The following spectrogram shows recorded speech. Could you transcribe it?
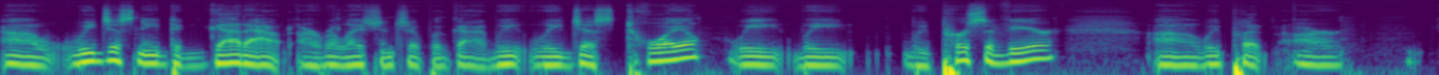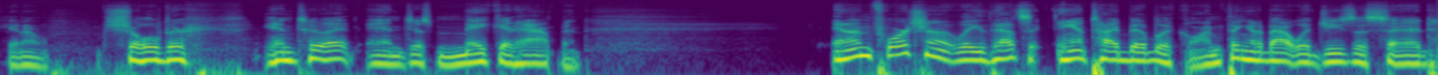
Uh, we just need to gut out our relationship with God. We we just toil. We we we persevere. Uh, we put our you know shoulder into it and just make it happen. And unfortunately, that's anti biblical. I'm thinking about what Jesus said,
